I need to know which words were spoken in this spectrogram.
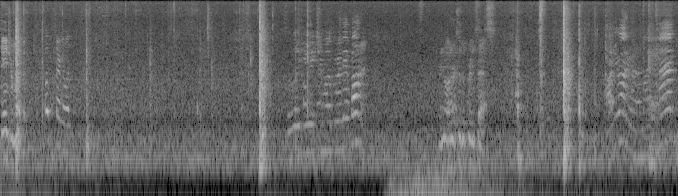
Danger method. Oh, sorry, Salute you each worthy opponent. In honor to the princess. On your honor, my command.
